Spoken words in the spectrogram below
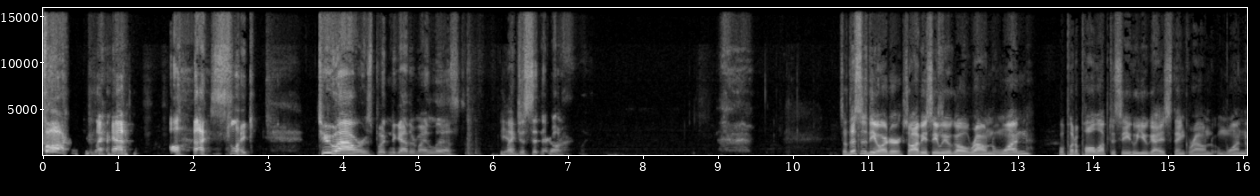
fuck! I had all I was like two hours putting together my list. Yeah. Like just sitting there going, So this is the order. So obviously we will go round one. We'll put a poll up to see who you guys think round one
